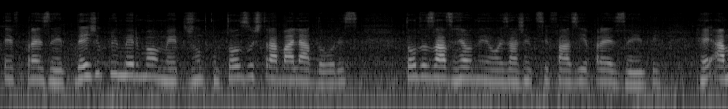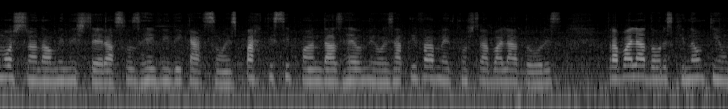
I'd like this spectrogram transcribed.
teve presente desde o primeiro momento, junto com todos os trabalhadores. Todas as reuniões a gente se fazia presente, mostrando ao Ministério as suas reivindicações, participando das reuniões ativamente com os trabalhadores. Trabalhadores que não tinham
